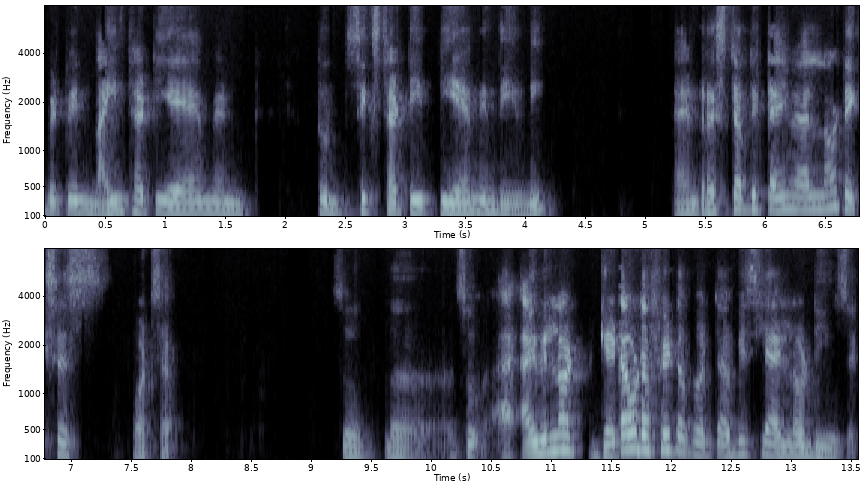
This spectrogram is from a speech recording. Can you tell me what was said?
between 9:30 a.m. and to 6:30 p.m. in the evening, and rest of the time I'll not access WhatsApp. So, uh, so I, I will not get out of it, but obviously I'll not use it.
